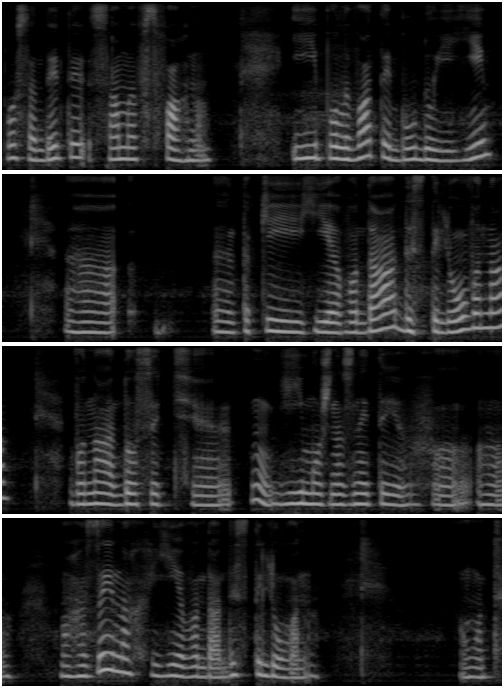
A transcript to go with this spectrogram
посадити саме в сфагну. І поливати буду її. Е, е, є вода дистильована, вона досить, е, ну, її можна знайти в магазинах, є вода дистильована. От.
